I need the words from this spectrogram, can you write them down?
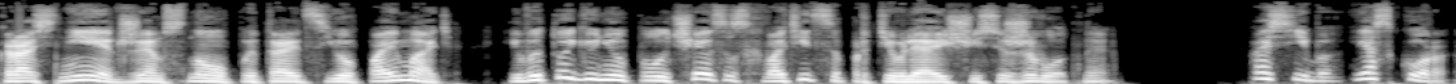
Краснее, Джем снова пытается его поймать, и в итоге у него получается схватить сопротивляющееся животное. «Спасибо, я скоро».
